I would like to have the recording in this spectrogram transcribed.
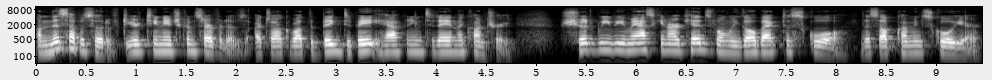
On this episode of Dear Teenage Conservatives, I talk about the big debate happening today in the country. Should we be masking our kids when we go back to school this upcoming school year?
